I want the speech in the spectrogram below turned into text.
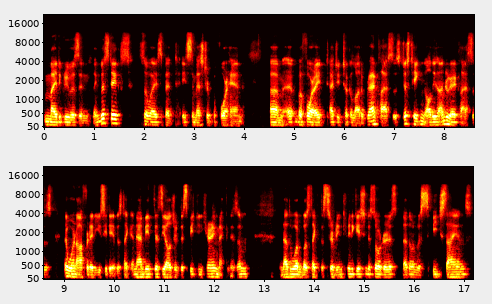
my degree was in linguistics, so I spent a semester beforehand. Um, uh, before I actually took a lot of grad classes, just taking all these undergrad classes that weren't offered at UC Davis, like anatomy and physiology of the speech and hearing mechanism. Another one was like the serving communication disorders. Another one was speech science.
